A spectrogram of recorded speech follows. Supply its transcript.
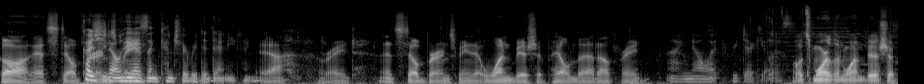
oh, that still because you know me. he hasn't contributed anything. Yeah, right. It still burns me that one bishop held that up, right? I know it's ridiculous. Well, it's more than one bishop.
